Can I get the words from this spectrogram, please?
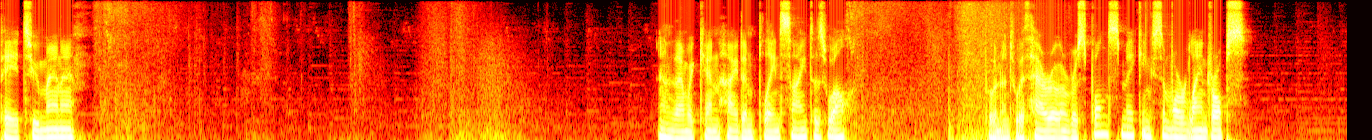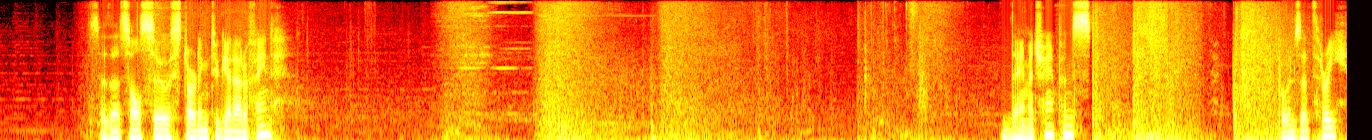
Pay 2 mana. And then we can hide in plain sight as well. Opponent with Harrow in response, making some more line drops. So that's also starting to get out of hand. Damage happens. Opponent's at 3.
